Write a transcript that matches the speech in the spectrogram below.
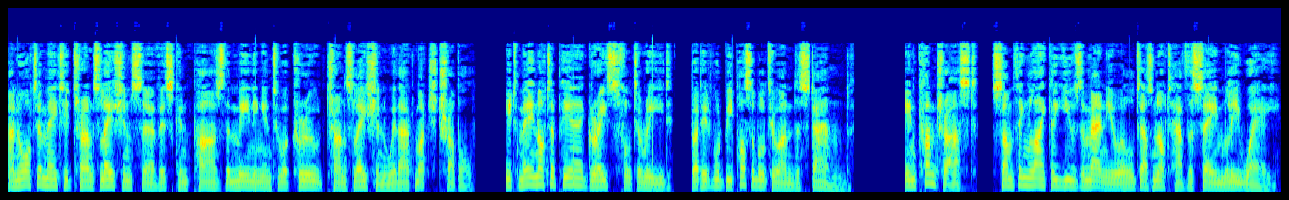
an automated translation service can parse the meaning into a crude translation without much trouble. It may not appear graceful to read, but it would be possible to understand. In contrast, something like a user manual does not have the same leeway.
